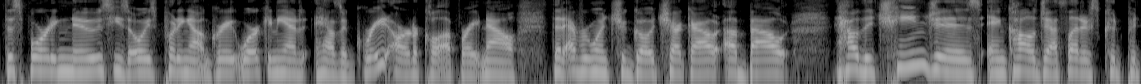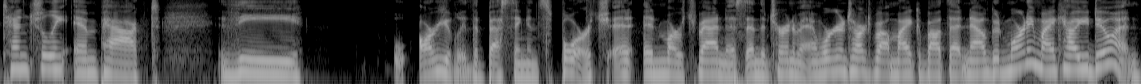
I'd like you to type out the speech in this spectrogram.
the Sporting News. He's always putting out great work, and he had, has a great article up right now that everyone should go check out about how the changes in college athletics could potentially impact the arguably the best thing in sports in March Madness and the tournament. And we're going to talk about Mike about that now. Good morning, Mike. How you doing?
